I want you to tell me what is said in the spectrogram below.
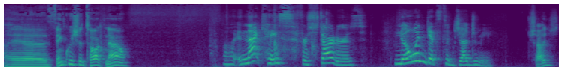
I uh, think we should talk now. Well, in that case, for starters, no one gets to judge me. Judge,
